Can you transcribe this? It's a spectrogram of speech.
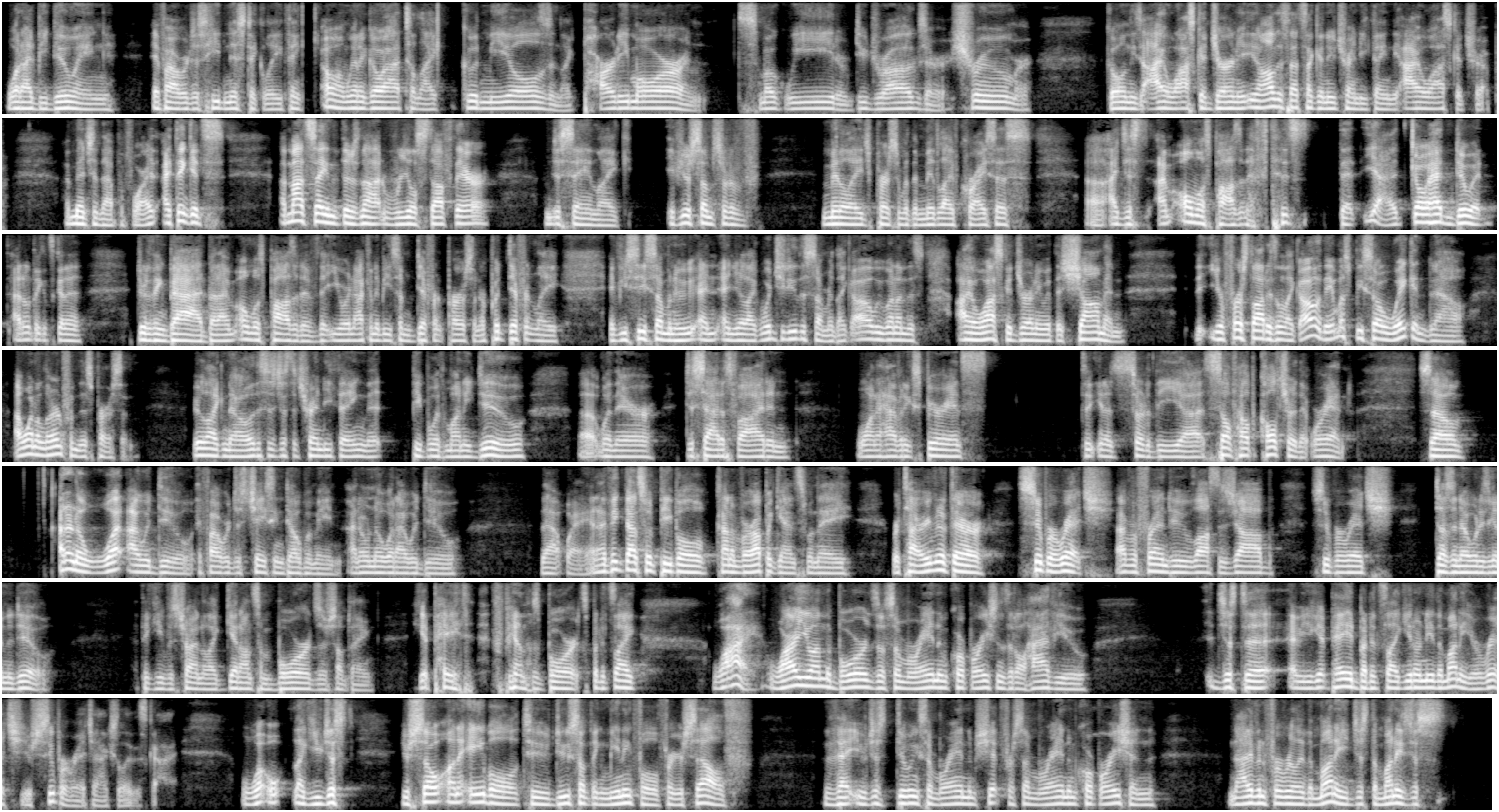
what I'd be doing if I were just hedonistically thinking, oh, I'm going to go out to like good meals and like party more and smoke weed or do drugs or shroom or go on these ayahuasca journeys. You know, all this, that's like a new trendy thing, the ayahuasca trip. I mentioned that before. I, I think it's, I'm not saying that there's not real stuff there. I'm just saying like if you're some sort of middle-aged person with a midlife crisis, uh, I just I'm almost positive this, that yeah, go ahead and do it. I don't think it's gonna do anything bad, but I'm almost positive that you are not going to be some different person. Or put differently, if you see someone who and and you're like, "What'd you do this summer?" Like, "Oh, we went on this ayahuasca journey with the shaman." Your first thought isn't like, "Oh, they must be so awakened now. I want to learn from this person." You're like, "No, this is just a trendy thing that people with money do uh, when they're dissatisfied and want to have an experience." To you know, sort of the uh, self help culture that we're in. So I don't know what I would do if I were just chasing dopamine. I don't know what I would do that way. And I think that's what people kind of are up against when they retire, even if they're super rich. I have a friend who lost his job, super rich, doesn't know what he's going to do. I think he was trying to like get on some boards or something. You get paid for being on those boards, but it's like, why? Why are you on the boards of some random corporations that'll have you just to I mean you get paid, but it's like you don't need the money. You're rich. You're super rich, actually, this guy. What like you just you're so unable to do something meaningful for yourself that you're just doing some random shit for some random corporation, not even for really the money, just the money's just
